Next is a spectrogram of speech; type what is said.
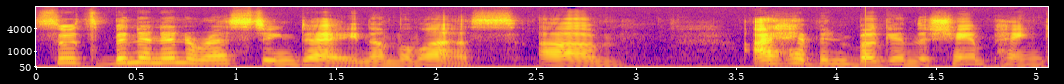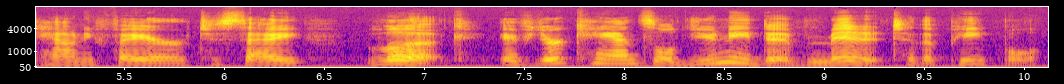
So it's been an interesting day, nonetheless. Um, I have been bugging the Champaign County Fair to say, look, if you're canceled, you need to admit it to the people.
